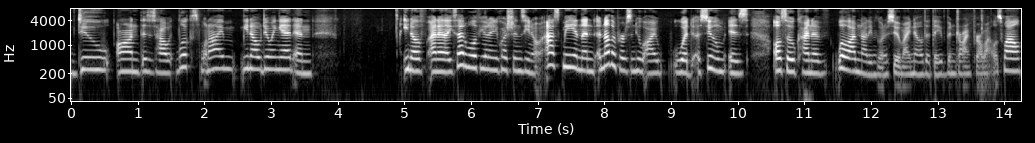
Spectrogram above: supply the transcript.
do on this is how it looks when I'm, you know, doing it and you know, if, and I said, well, if you had any questions, you know, ask me. And then another person who I would assume is also kind of, well, I'm not even going to assume. I know that they've been drawing for a while as well.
